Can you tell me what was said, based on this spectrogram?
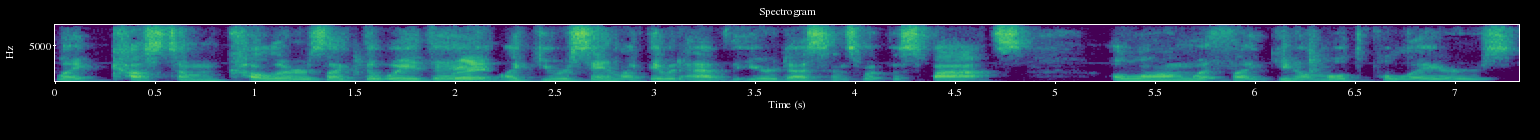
like custom colors, like the way they, Right. like you were saying, like they would have the iridescence with the spots, along with like you know multiple layers.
